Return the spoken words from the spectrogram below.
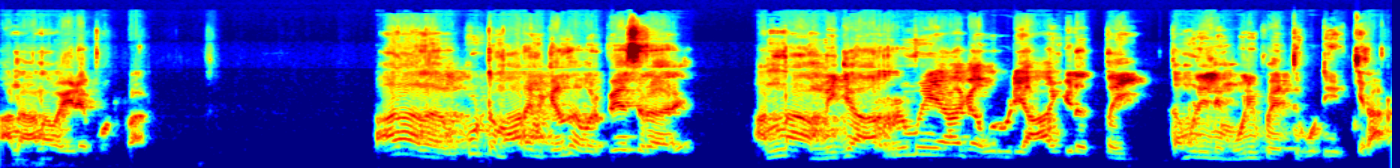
அண்ணா அண்ணாவை இடை போடுறார். ஆனா அந்த கூட்டம் ஆரம்பிக்கிறது அவர் பேசுறாரு. அண்ணா மிக அருமையாக அவருடைய ஆங்கிலத்தை தமிழிலே மொழிபெயர்த்து கொண்டிருக்கிறார்.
